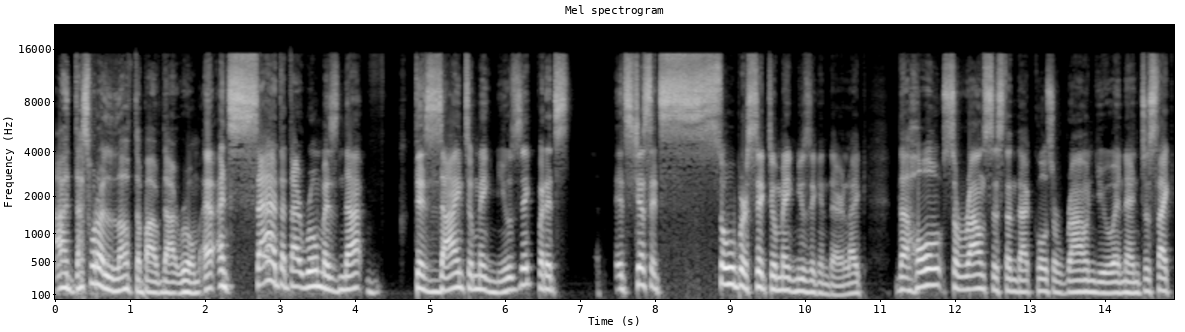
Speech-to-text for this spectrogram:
I, that's what I loved about that room, A- and sad that that room is not designed to make music, but it's it's just it's super sick to make music in there. Like the whole surround system that goes around you, and then just like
